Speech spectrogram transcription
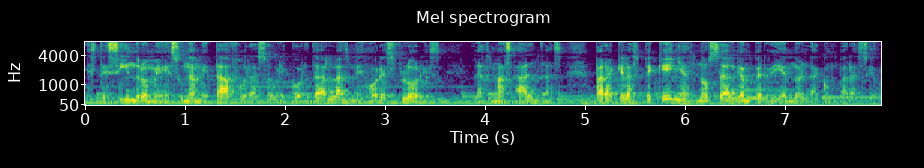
Este síndrome es una metáfora sobre cortar las mejores flores, las más altas, para que las pequeñas no salgan perdiendo en la comparación.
